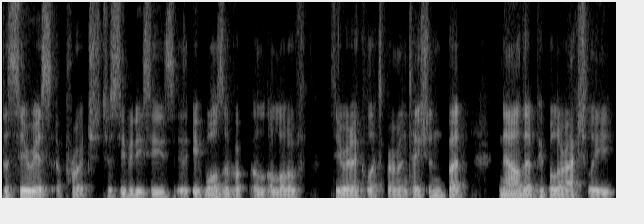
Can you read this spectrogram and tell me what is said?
the serious approach to cbdc's it, it was a, a, lot of theoretical experimentation, but now that people are actually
